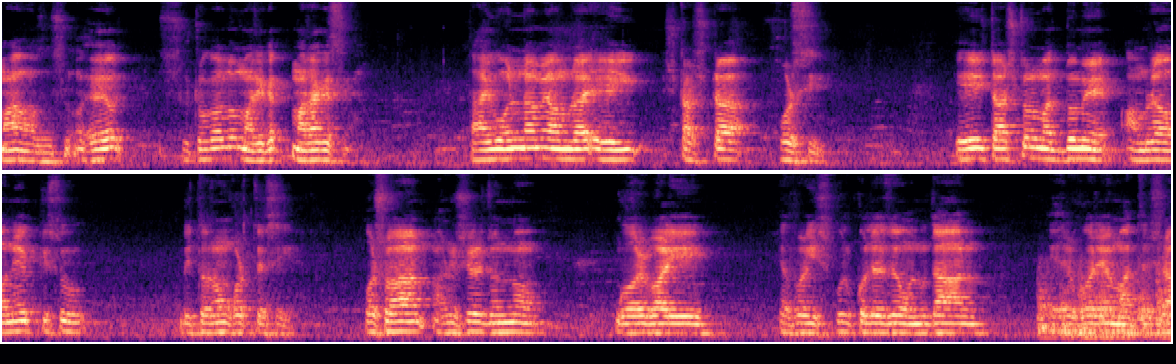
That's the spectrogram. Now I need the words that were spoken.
মা হে মারে গেছে। তাই ওর নামে আমরা এই ট্রাস্টটা করছি। এই ট্রাস্টের মাধ্যমে আমরা অনেক কিছু বিতরণ করতেছি। অসহায় মানুষের জন্য ঘর বাড়ি এরপরে স্কুল, কলেজে অনুদান, এরপরে মাদ্রাসা,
